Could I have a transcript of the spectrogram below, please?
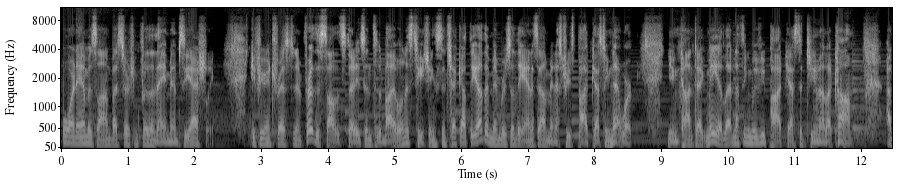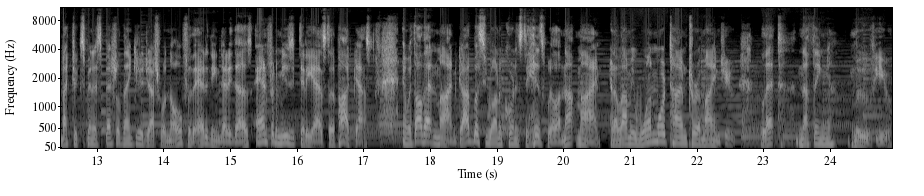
or on Amazon by searching for the name MC Ashley. If you're interested in further solid studies into the Bible and its teachings, then check out the other members of the Annasound Ministries podcasting network. You can contact me at letnothingmoveyoupodcast at gmail.com. I'd like to extend a special thank you to Joshua Knoll for the editing that he does and for the music that he adds to the podcast. And with all that in mind, God bless you all in accordance to his will will and not mine. And allow me one more time to remind you let nothing move you.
